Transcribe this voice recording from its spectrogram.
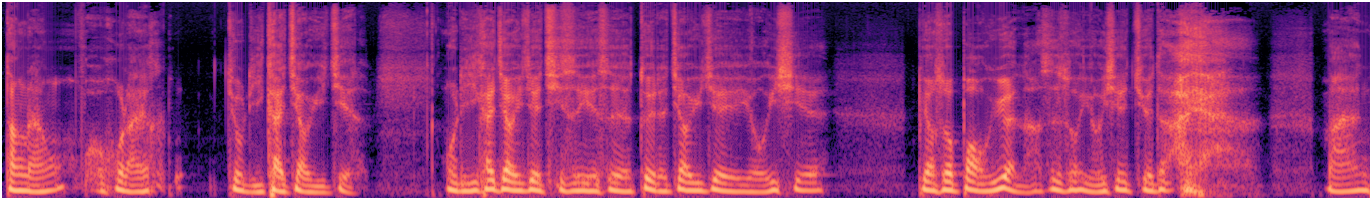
当然我后来就离开教育界了。我离开教育界其实也是对了教育界有一些，不要说抱怨了，是说有一些觉得哎呀蛮。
